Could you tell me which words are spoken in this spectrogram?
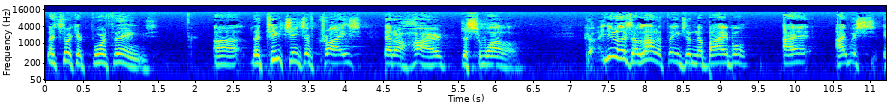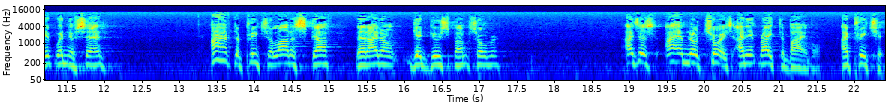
let's look at four things uh, the teachings of Christ that are hard to swallow. You know, there's a lot of things in the Bible I, I wish it wouldn't have said. I have to preach a lot of stuff that I don't get goosebumps over. I just, I have no choice. I didn't write the Bible, I preach it.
